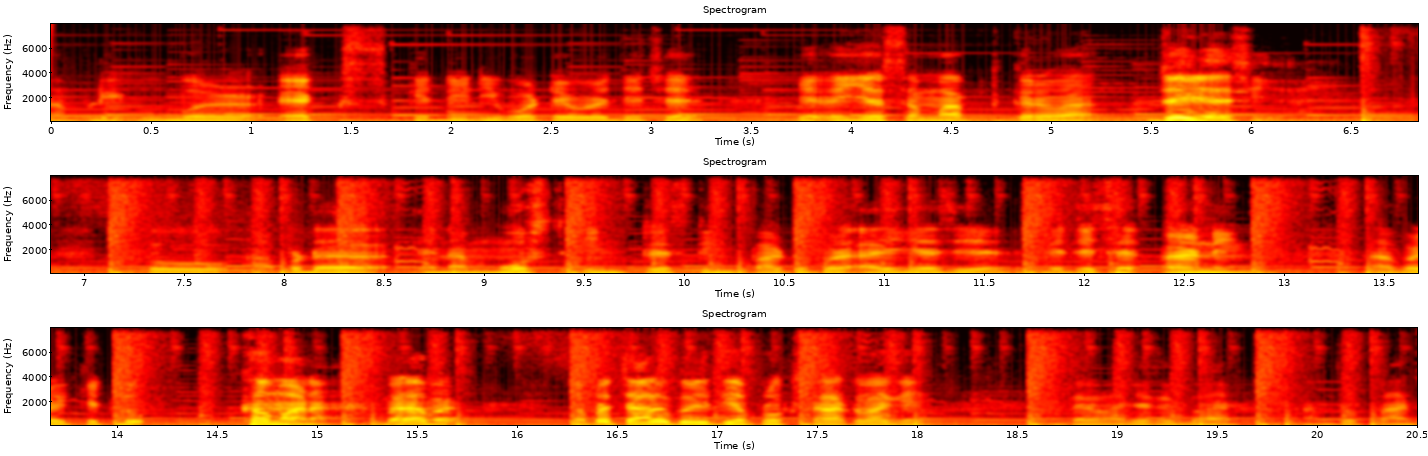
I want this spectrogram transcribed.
આપણી ઉબર એક્સ કે ડીડી વોટ એવર જે છે, એ અહીંયા સમાપ્ત કરવા જઈ રહ્યા છીએ. તો આપણા એના મોસ્ટ ઇન્ટરેસ્ટિંગ પાર્ટ ઉપર આવી ગયા છીએ કે જે છે અર્નિંગ આપણે કેટલું ખમાણા. બરાબર? આપણે ચાલુ કરી હતી અપ્રોક્સ સાત વાગે. અત્યારે વાગ્યા છે આમ તો પાંચ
